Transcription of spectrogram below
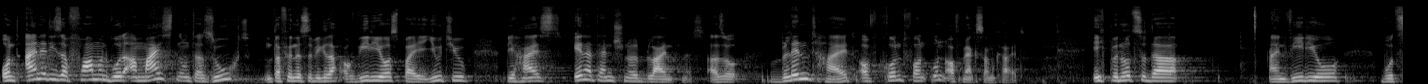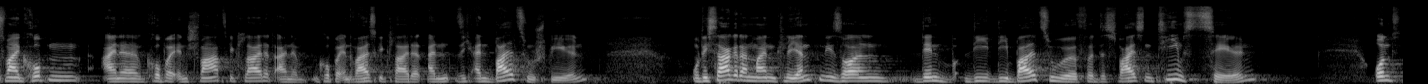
Und eine dieser Formen wurde am meisten untersucht, und da findest du, wie gesagt, auch Videos bei YouTube, die heißt Inattentional Blindness, also Blindheit aufgrund von Unaufmerksamkeit. Ich benutze da ein Video, wo zwei Gruppen, eine Gruppe in schwarz gekleidet, eine Gruppe in weiß gekleidet, ein, sich einen Ball zuspielen. Und ich sage dann meinen Klienten, die sollen den, die, die Ballzuwürfe des weißen Teams zählen und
